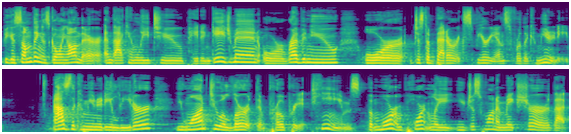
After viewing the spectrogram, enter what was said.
because something is going on there and that can lead to paid engagement or revenue or just a better experience for the community. As the community leader, you want to alert the appropriate teams, but more importantly, you just want to make sure that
